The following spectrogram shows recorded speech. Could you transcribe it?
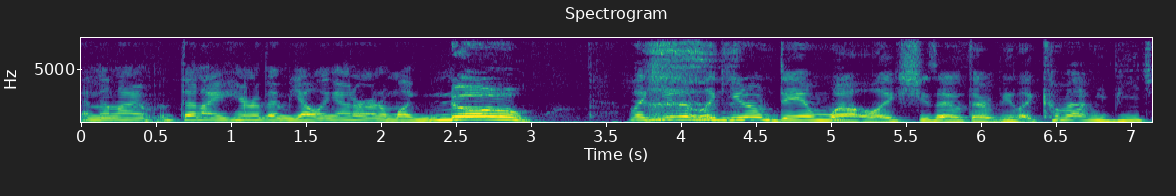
And then I then I hear them yelling at her and I'm like, no. Like you know, like you know damn well, like she's out there be like, "Come at me, beach,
